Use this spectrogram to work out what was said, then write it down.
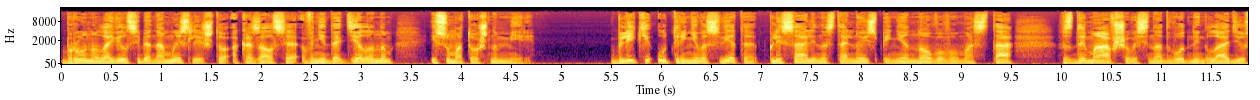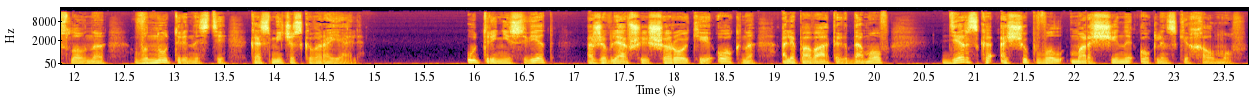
Бруно ловил себя на мысли, что оказался в недоделанном и суматошном мире. Блики утреннего света плясали на стальной спине нового моста, вздымавшегося над водной гладью, словно внутренности космического рояля. Утренний свет, оживлявший широкие окна аляповатых домов, дерзко ощупывал морщины оклинских холмов.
